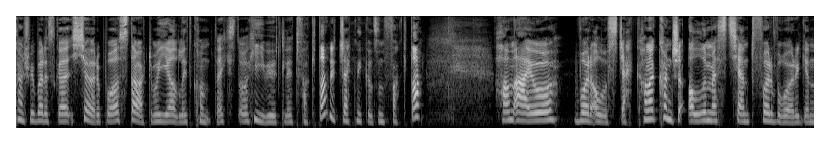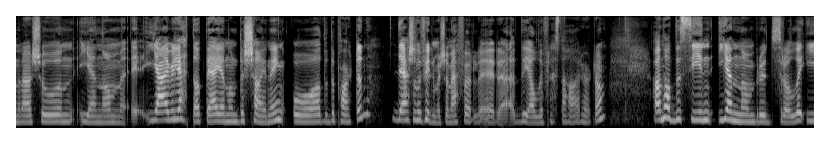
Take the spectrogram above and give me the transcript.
kanskje vi bare skal kjøre på, og starte med å gi alle litt kontekst og hive ut litt fakta. Litt Jack Nicholson-fakta. Han er jo vår alles Jack. Han er kanskje aller mest kjent for vår generasjon gjennom Jeg vil gjette at det er gjennom The Shining og The Departed. Det er sånne filmer som jeg føler de aller fleste har hørt om. Han hadde sin gjennombruddsrolle i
